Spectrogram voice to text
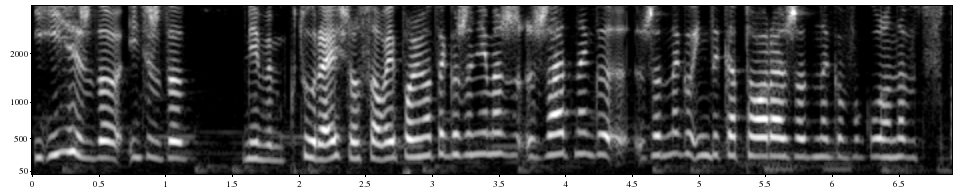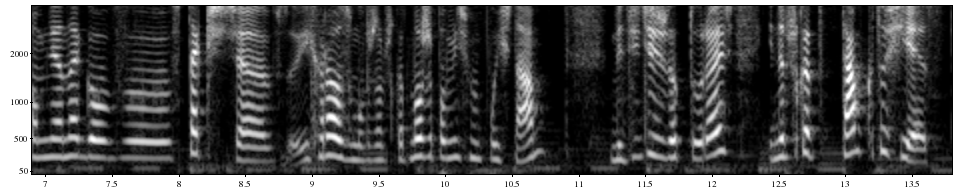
i idziesz do, idziesz do nie wiem, którejś losowej, pomimo tego, że nie masz żadnego, żadnego indykatora, żadnego w ogóle nawet wspomnianego w, w tekście w ich rozmów, że na przykład może powinniśmy pójść tam, więc idziesz do którejś i na przykład tam ktoś jest,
